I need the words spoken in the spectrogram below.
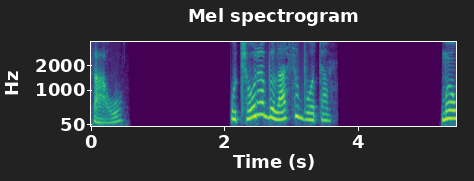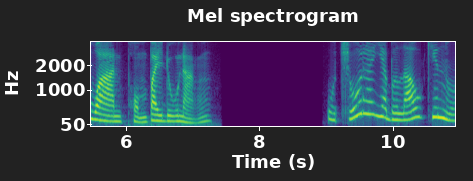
เสาร์ учора была суббота เมื่อวานผมไปดูหนัง учора я была у кино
